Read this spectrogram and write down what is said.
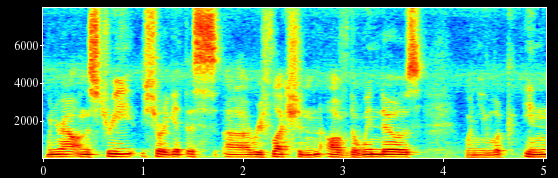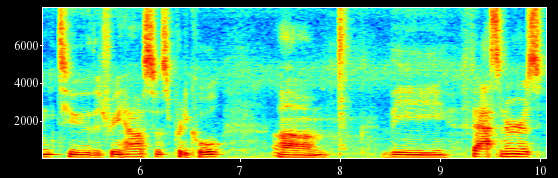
when you're out on the street, you sort of get this uh, reflection of the windows when you look into the treehouse, so it's pretty cool. Um, the fasteners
